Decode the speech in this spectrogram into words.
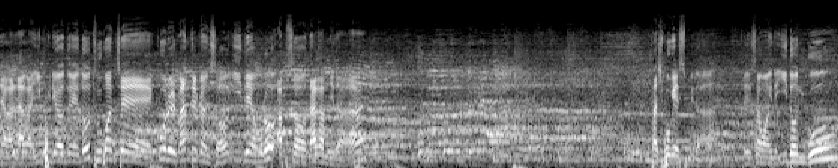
안양알라가 이 피리어드에도 두 번째 골을 만들면서 2대 0으로 앞서 나갑니다. 다시 보겠습니다. 자, 이 상황인데 이돈구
